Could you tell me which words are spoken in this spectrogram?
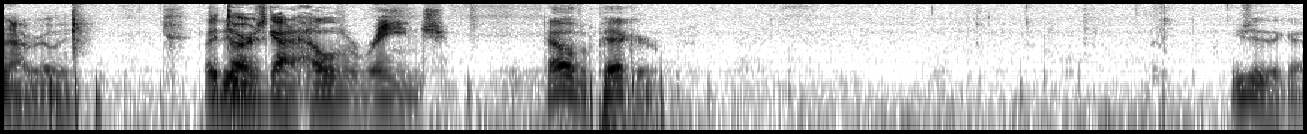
Not really. I do. Guitar's got a hell of a range. Hell of a picker. Usually they got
